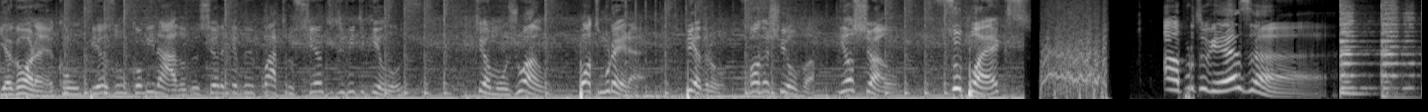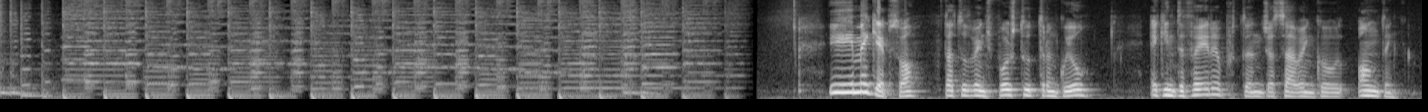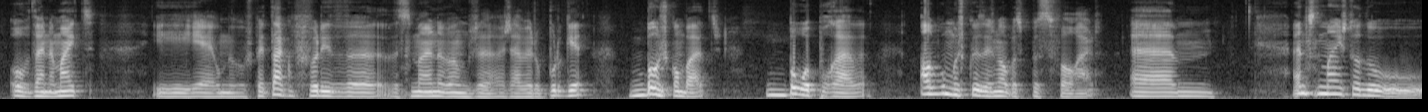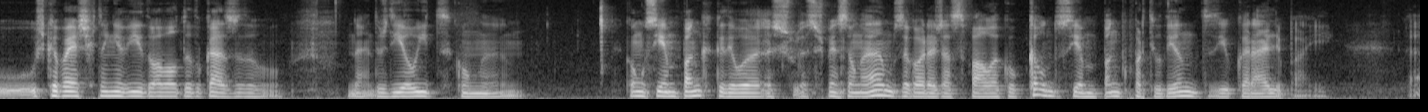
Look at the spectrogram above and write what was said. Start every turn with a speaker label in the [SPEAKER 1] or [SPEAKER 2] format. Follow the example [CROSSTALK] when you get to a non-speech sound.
[SPEAKER 1] E agora, com um peso combinado de cerca de 420 kg, temos João Pote Moreira, Pedro Roda Silva e eles são Suplex à Portuguesa!
[SPEAKER 2] E como é que é, pessoal? Está tudo bem disposto? Tudo tranquilo? É quinta-feira, portanto já sabem que ontem houve Dynamite e é o meu espetáculo preferido da, da semana. Vamos já, já ver o porquê. Bons combates, boa porrada, algumas coisas novas para se falar. Um, antes de mais, todos os cabés que tem havido à volta do caso do, né, dos The Elite com. Com o CM Punk, que deu a, a, a, suspensão a ambos, agora já se fala que o cão do CM Punk partiu dentes e o caralho, pá, e,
